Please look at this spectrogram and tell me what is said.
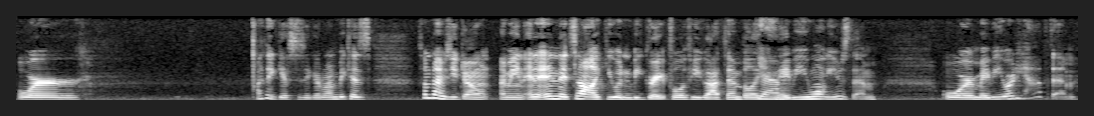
or I think gifts is a good one because sometimes you don't. I mean, and, and it's not like you wouldn't be grateful if you got them, but like Yeah. maybe you won't use them, or maybe you already have them.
